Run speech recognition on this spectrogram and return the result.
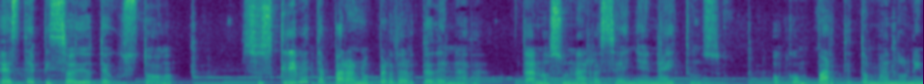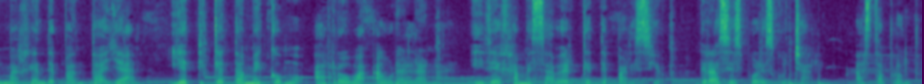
¿Este episodio te gustó? Suscríbete para no perderte de nada. Danos una reseña en iTunes o comparte tomando una imagen de pantalla y etiquétame como arroba auralana y déjame saber qué te pareció. Gracias por escuchar. Hasta pronto.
